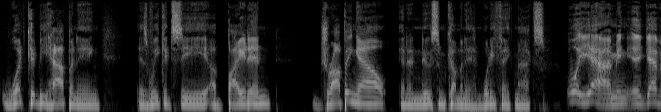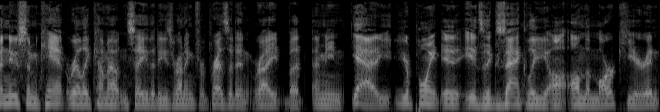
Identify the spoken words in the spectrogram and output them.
what could be happening is we could see a Biden dropping out and a Newsom coming in. What do you think, Max? Well, yeah. I mean, uh, Gavin Newsom can't really come out and say that he's running for president, right? But I mean, yeah, your point is, exactly on the mark here. And,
